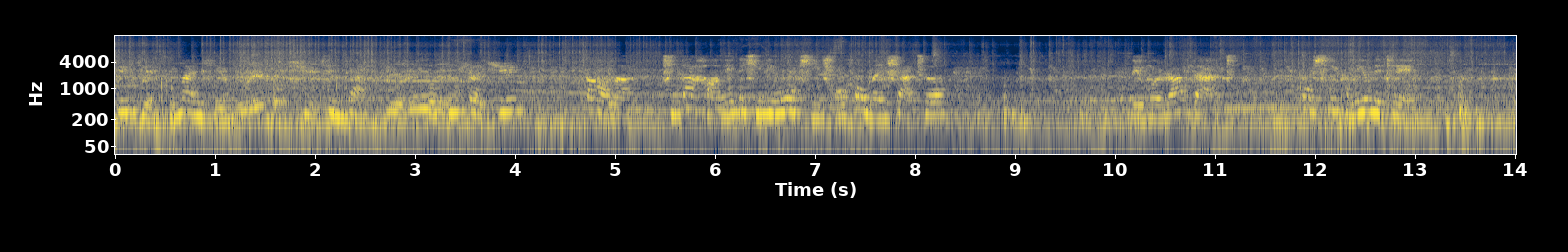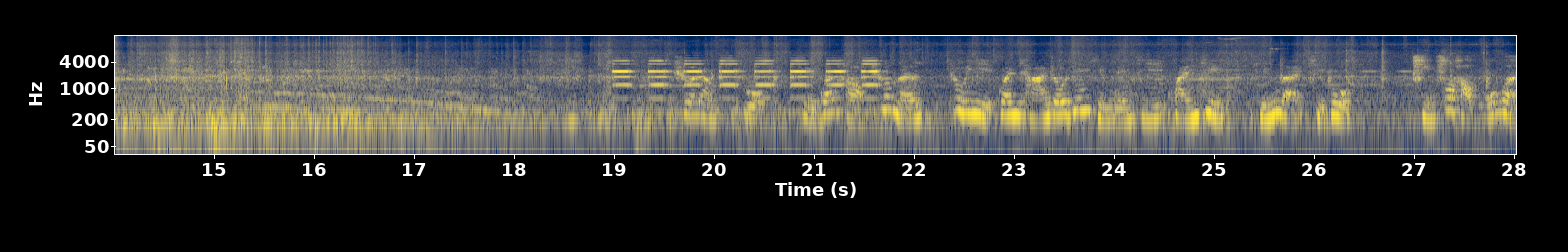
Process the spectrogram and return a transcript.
请减速慢行，手续进站，坐新社区。到了，请带好您的行李物品从后门下车。We will arrive at 复兴 Community。请关好车门，注意观察周边行人及环境，平稳起步。请坐好扶稳，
